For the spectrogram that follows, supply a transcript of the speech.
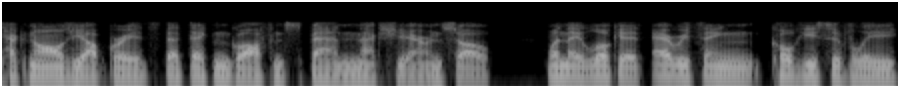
technology upgrades that they can go off and spend next year. And so when they look at everything cohesively,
